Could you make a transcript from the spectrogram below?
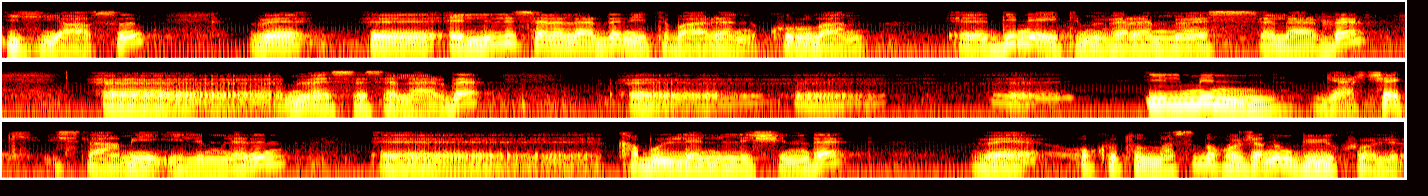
ihyası ve e, 50'li senelerden itibaren kurulan e, din eğitimi veren müesseselerde e, müesseselerde e, e, e, ilmin gerçek İslami ilimlerin e, kabullenilişinde ve okutulmasında hocanın büyük rolü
